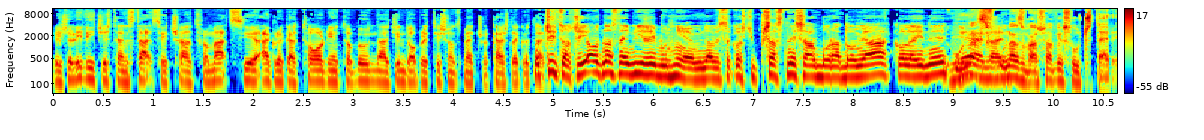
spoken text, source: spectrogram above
Jeżeli liczysz tę stację transformację agregatornie, to był na dzień dobry 1000 metrów każdego No, tak. czyli co, czyli od nas najbliżej był, nie wiem, na wysokości Przasnysza albo Radomia kolejny? U, Nie, nas, na- u nas w Warszawie są cztery.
